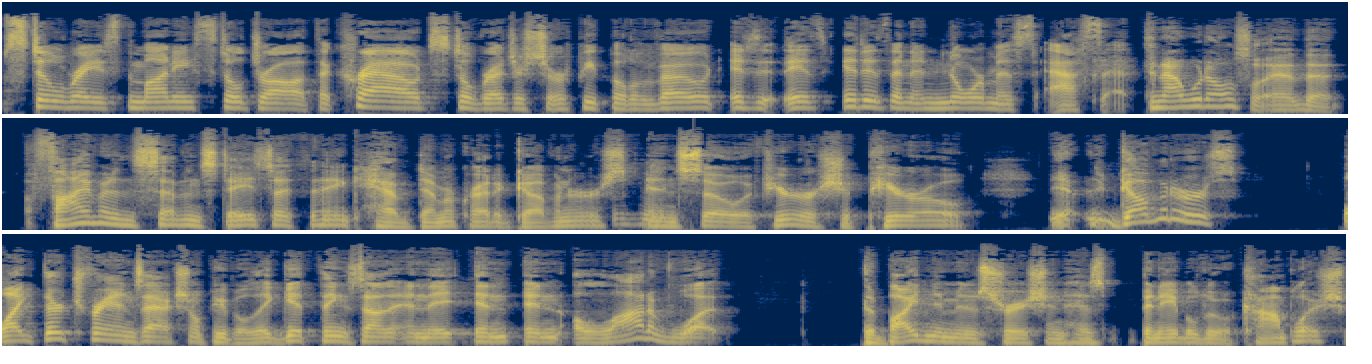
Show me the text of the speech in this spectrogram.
still raise the money, still draw the crowd, still register people to vote. It is, it is an enormous asset. And I would also add that five out of the seven states, I think, have Democratic governors. Mhm. And so if you're a Shapiro, yeah, governors, like they're transactional people. They get things done and they, and, and a lot of what the Biden administration has been able to accomplish,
